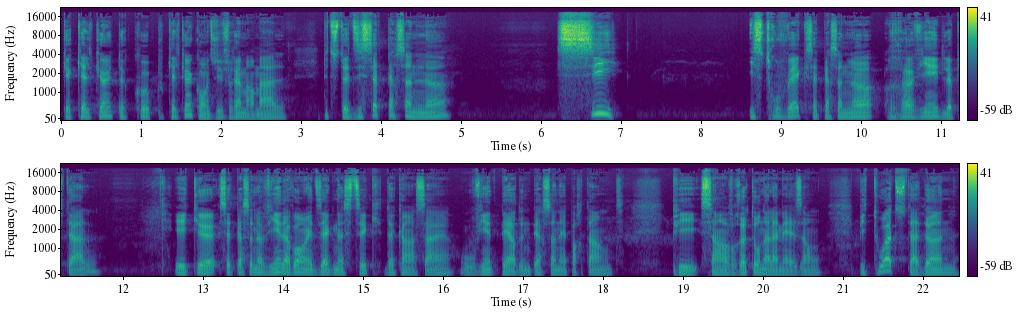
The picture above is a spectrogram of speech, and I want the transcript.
que quelqu'un te coupe, quelqu'un conduit vraiment mal, puis tu te dis, cette personne-là, si il se trouvait que cette personne-là revient de l'hôpital et que cette personne-là vient d'avoir un diagnostic de cancer ou vient de perdre une personne importante, puis s'en retourne à la maison, puis toi, tu t'adonnes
